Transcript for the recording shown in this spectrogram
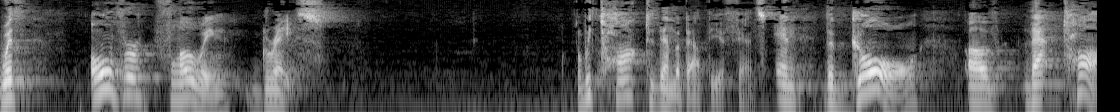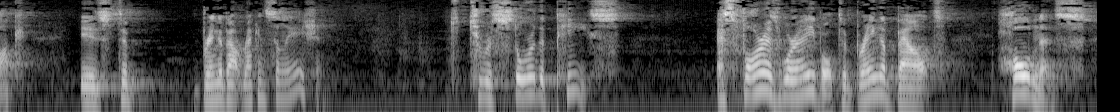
with overflowing grace. We talk to them about the offense. And the goal of that talk is to bring about reconciliation. To restore the peace. As far as we're able to bring about wholeness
